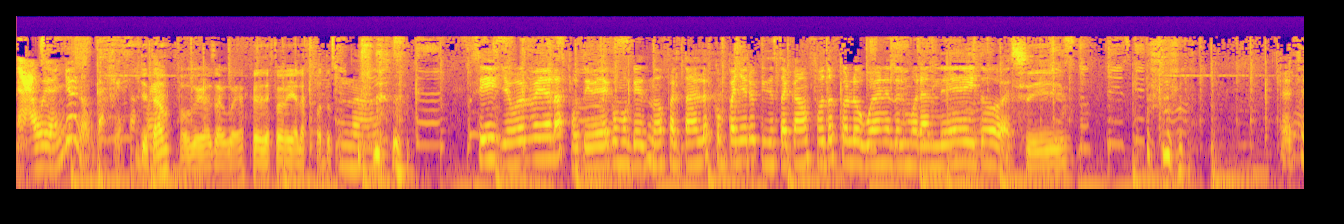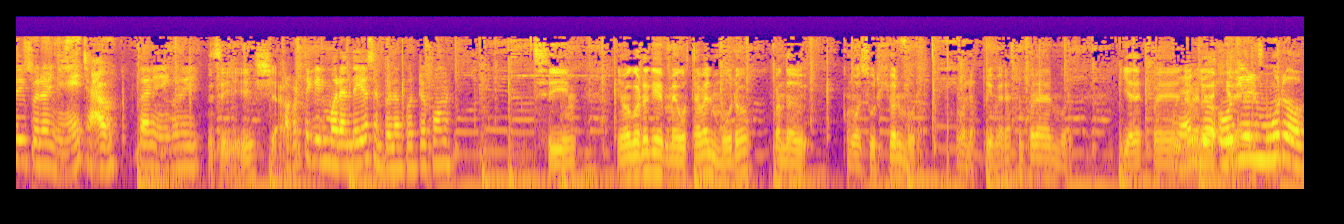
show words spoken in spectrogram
ah, weón, yo nunca fui a esa Yo wea. tampoco iba a esa wea, pero después veía las fotos. No. Sí, yo veía las fotos y veía como que nos faltaban los compañeros que se sacaban fotos con los weones del Morandé y todo eso. Sí, ¿Cachai? Pero ñe, chao. Está ni con ellos. sí, ya. Aparte que el Morandé yo siempre lo encontré fome. Sí, yo me acuerdo que me gustaba el muro cuando como surgió el muro, como las primeras temporadas del muro. Y ya después... yo odio el muro.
